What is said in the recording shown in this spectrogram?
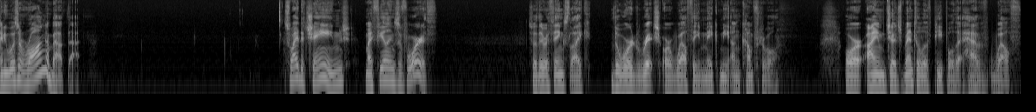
And he wasn't wrong about that. So I had to change my feelings of worth. So there were things like the word rich or wealthy make me uncomfortable, or I am judgmental of people that have wealth.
